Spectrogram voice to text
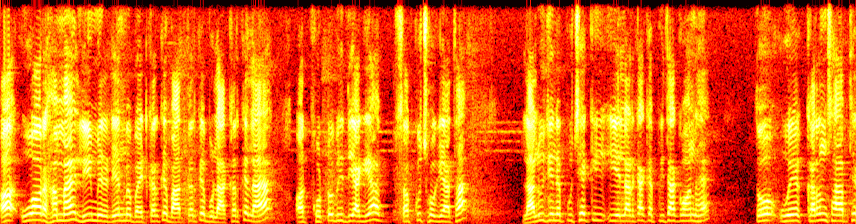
और वो और हम हैं, ली मेरेडियन में बैठ करके, बात करके, बुला करके लाया और फ़ोटो भी दिया गया, सब कुछ हो गया था। लालू जी ने पूछे कि ये लड़का का पिता कौन है? तो वो करण साहब थे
